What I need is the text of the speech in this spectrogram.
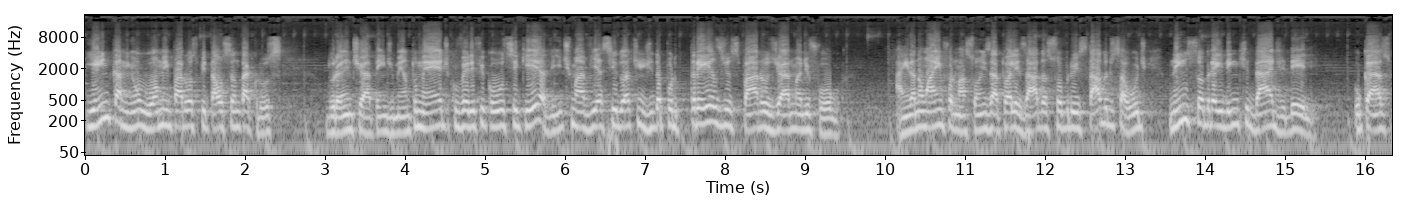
e encaminhou o homem para o Hospital Santa Cruz. Durante atendimento médico, verificou-se que a vítima havia sido atingida por três disparos de arma de fogo. Ainda não há informações atualizadas sobre o estado de saúde nem sobre a identidade dele. O caso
